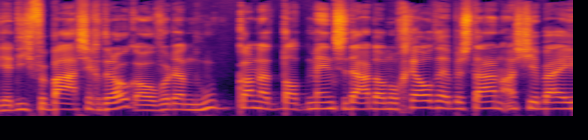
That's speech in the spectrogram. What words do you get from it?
Ja, die verbaast zich er ook over. Dan hoe kan het dat mensen daar dan nog geld hebben staan als je bij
